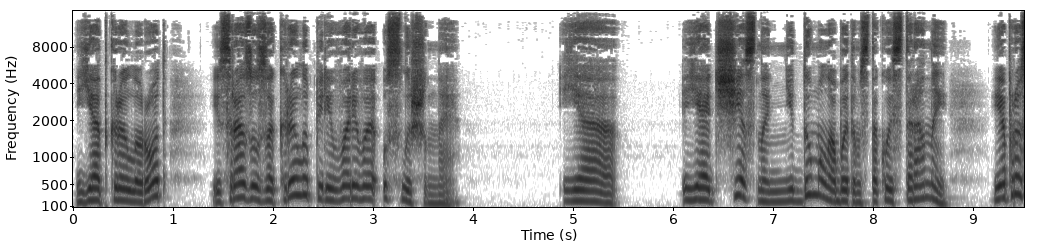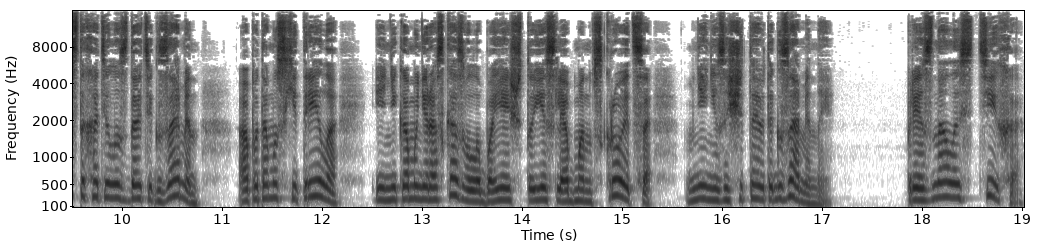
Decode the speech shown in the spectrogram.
Я открыла рот и сразу закрыла, переваривая услышанное. Я я честно не думала об этом с такой стороны. Я просто хотела сдать экзамен, а потому схитрила и никому не рассказывала, боясь, что если обман вскроется, мне не засчитают экзамены. Призналась тихо,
